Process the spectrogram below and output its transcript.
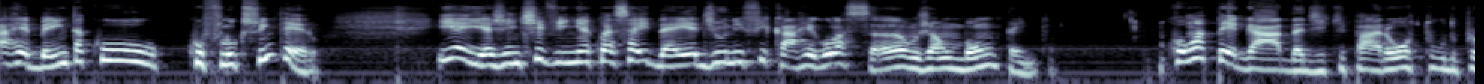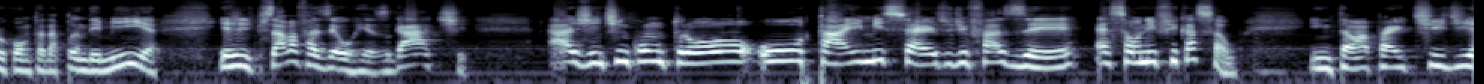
arrebenta com, com o fluxo inteiro. E aí a gente vinha com essa ideia de unificar a regulação já há um bom tempo. Com a pegada de que parou tudo por conta da pandemia e a gente precisava fazer o resgate a gente encontrou o time certo de fazer essa unificação. Então, a partir de.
